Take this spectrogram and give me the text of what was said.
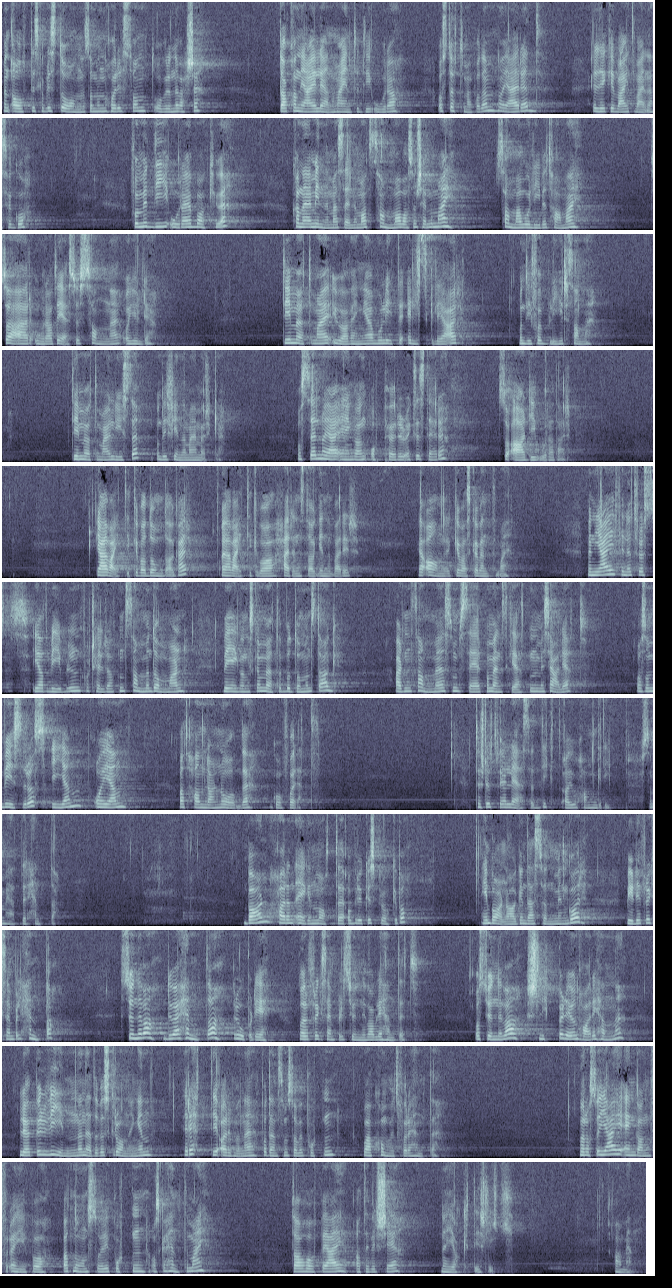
men alltid skal bli stående som en horisont over universet, da kan jeg lene meg inn til de orda og støtte meg på dem når jeg er redd eller ikke veit veien jeg skal gå. For med de orda i bakhuet kan jeg minne meg selv om at samme hva som skjer med meg, samme hvor livet tar meg, så er orda til Jesus sanne og gyldige. De møter meg uavhengig av hvor lite elskelig jeg er, og de forblir sanne. De møter meg i lyset, og de finner meg i mørket. Og selv når jeg en gang opphører å eksistere, så er de orda der. Jeg veit ikke hva dommedag er, og jeg veit ikke hva Herrens dag innebærer. Jeg aner ikke hva jeg skal vente meg. Men jeg finner trøst i at Bibelen forteller at den samme dommeren vi en gang skal møte på dommens dag, er den samme som ser på menneskeheten med kjærlighet og som viser oss igjen og igjen at han lar nåde gå for rett. Til slutt vil jeg lese et dikt av Johan Grip som heter 'Henta'. Barn har en egen måte å bruke språket på. i barnehagen der sønnen min går, blir de f.eks. henta. 'Sunniva, du er henta', roper de når f.eks. Sunniva blir hentet. Og Sunniva slipper det hun har i hendene, løper hvinende nedover skråningen, rett i armene på den som står ved porten og er kommet for å hente. Når også jeg en gang får øye på at noen står i porten og skal hente meg, da håper jeg at det vil skje nøyaktig slik. Amen.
